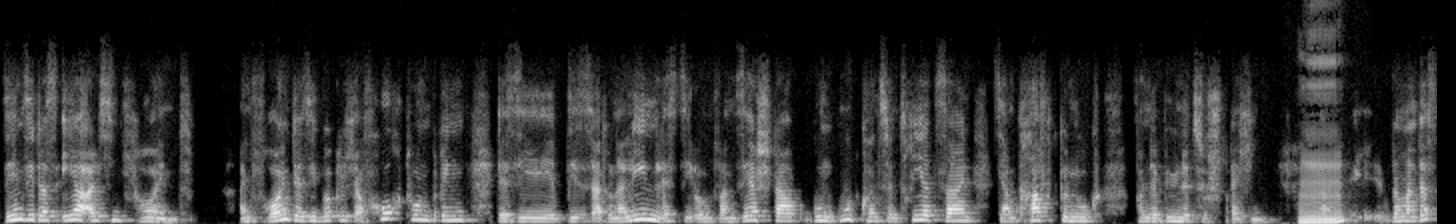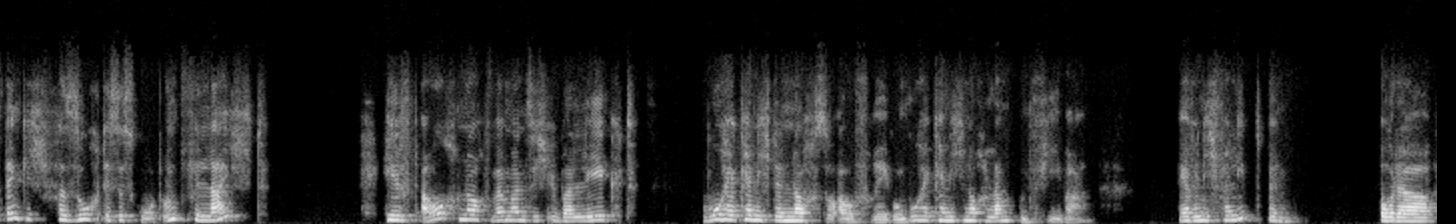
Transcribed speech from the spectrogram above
Sehen Sie das eher als ein Freund, Ein Freund, der sie wirklich auf Hochton bringt, der sie, dieses Adrenalin lässt sie irgendwann sehr stark, gut, konzentriert sein. Sie haben Kraft genug, von der Bühne zu sprechen. Mhm. Wenn man das, denke ich, versucht, ist es gut. Und vielleicht hilft auch noch, wenn man sich überlegt, woher kenne ich denn noch so Aufregung? Woher kenne ich noch Lampenfieber? Ja, wenn ich verliebt bin. Oder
